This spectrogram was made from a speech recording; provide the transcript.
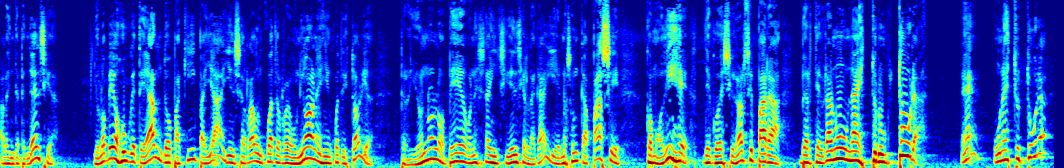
la independencia. Yo lo veo jugueteando para aquí, para allá y encerrado en cuatro reuniones y en cuatro historias, pero yo no lo veo con esa incidencia en la calle. No son capaces, como dije, de cohesionarse para vertebrar una estructura, ¿eh? una estructura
